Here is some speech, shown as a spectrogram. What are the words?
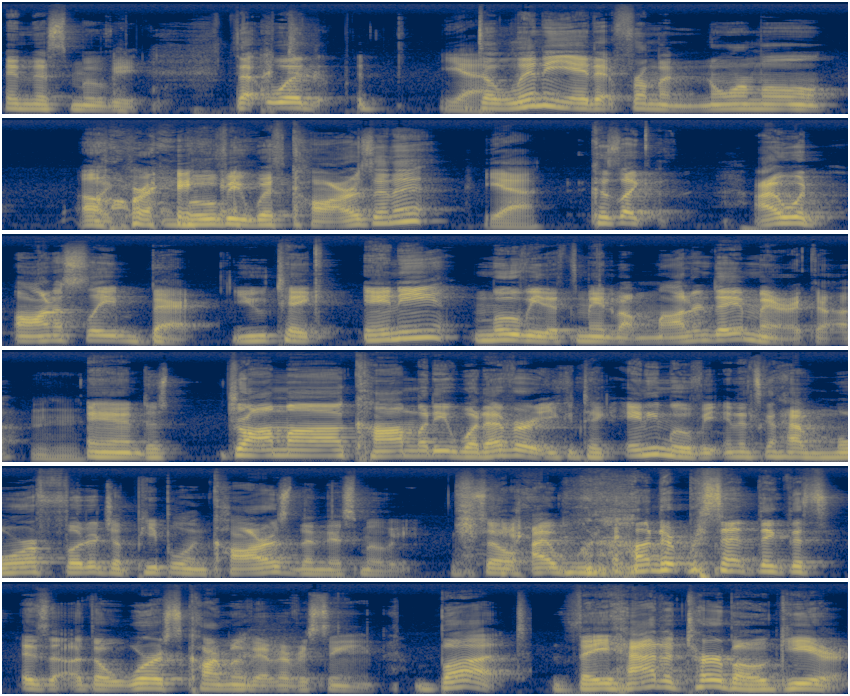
in this movie that would Yeah. delineate it from a normal oh, like, right. movie with cars in it. yeah. Because, like, I would honestly bet you take any movie that's made about modern day America Mhm. and just drama, comedy, whatever, you can take any movie and it's going to have more footage of people in cars than this movie. So I 100% think this is the worst car movie I've ever seen. But they had a turbo gear.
